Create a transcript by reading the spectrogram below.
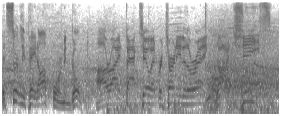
It's certainly paid off for him in gold. All right, back to it, returning to the ring. Oh, jeez.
